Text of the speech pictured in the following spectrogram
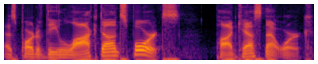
as part of the Locked On Sports Podcast Network.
